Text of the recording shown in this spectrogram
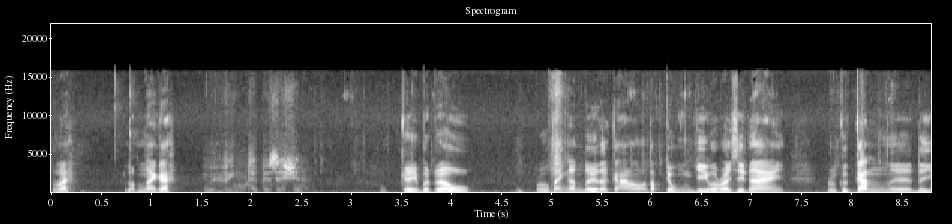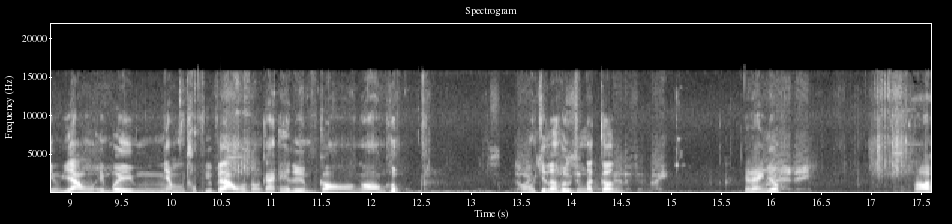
Xuống đây. Lụm này cái. Ok, bro. Bro tàng hình đi, tất cả là tập trung dí vào Regina rồi cứ canh ờ, đi vòng vòng, im im, nhắm thục vô cái đầu nó cái. Helium co ngon húp. Đó chính là hướng chúng ta cần. Rồi đạn vô. Rồi.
